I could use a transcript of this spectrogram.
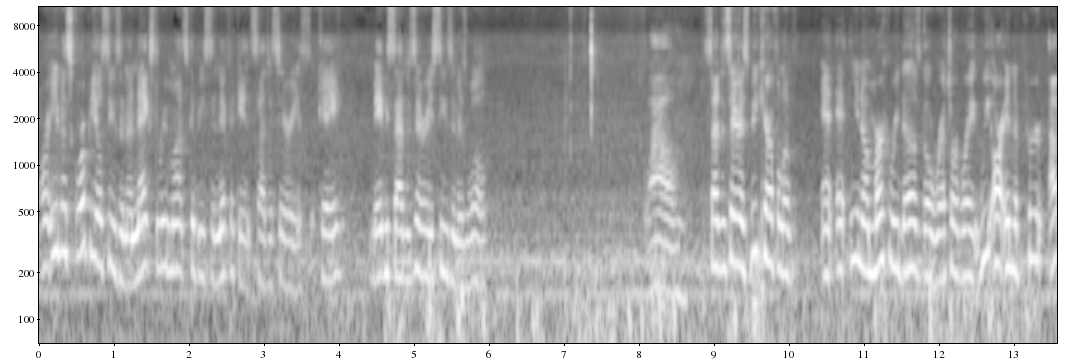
Or even Scorpio season. The next three months could be significant, Sagittarius, okay? Maybe Sagittarius season as well. Wow. Sagittarius, be careful of and, and, you know mercury does go retrograde we are in the per I,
